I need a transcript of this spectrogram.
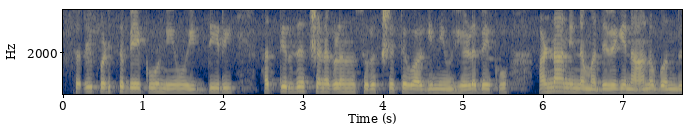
ಸರಿಪಡಿಸಬೇಕು. ನೀವು ಇದ್ದೀರಿ. ಹತ್ತಿರದ ಕ್ಷಣಗಳನ್ನು ಸುರಕ್ಷಿತವಾಗಿ ನೀವು ಹೇಳಬೇಕು. ಅಣ್ಣ, ನಿನ್ನ ಮದುವೆಗೆ ನಾನು ಬಂದು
